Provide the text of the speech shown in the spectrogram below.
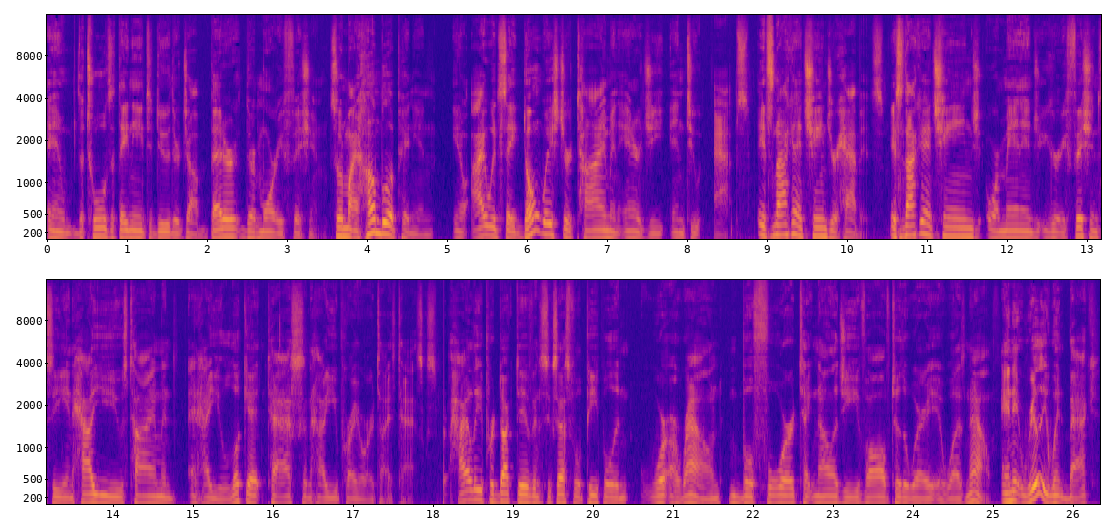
and the tools that they need to do their job better, they're more efficient. So, in my humble opinion, you know, I would say don't waste your time and energy into apps. It's not going to change your habits. It's not going to change or manage your efficiency and how you use time and, and how you look at tasks and how you prioritize tasks. Highly productive and successful people in, were around before technology evolved to the way it was now. And it really went back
